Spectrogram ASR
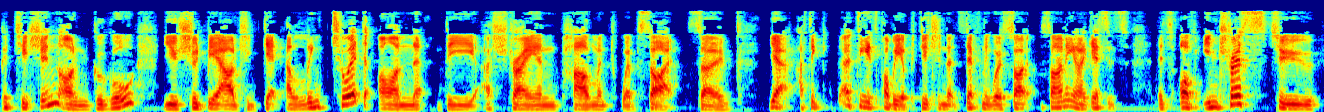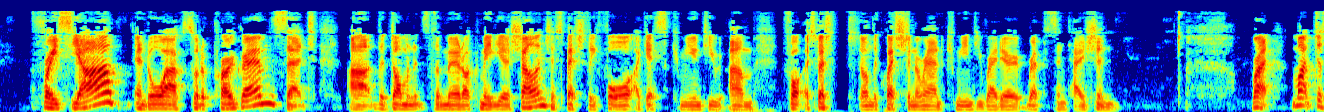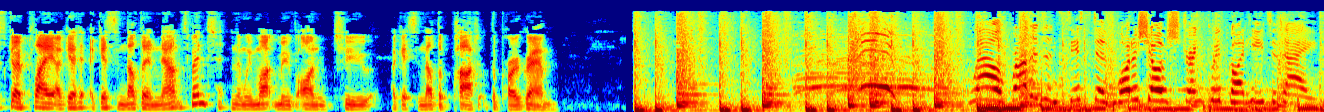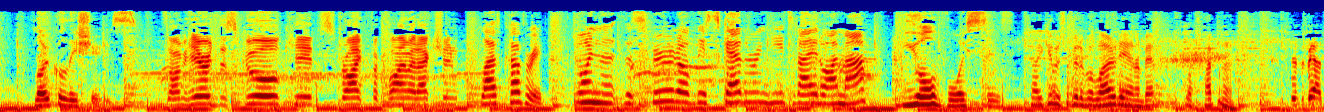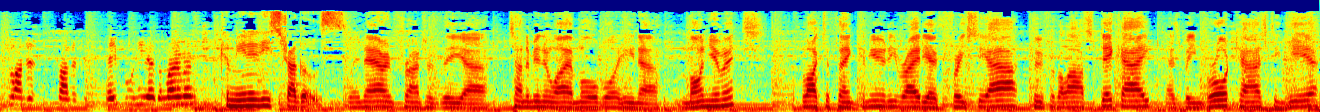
petition on Google, you should be able to get a link to it on the Australian Parliament website. So yeah, I think I think it's probably a petition that's definitely worth si- signing, and I guess it's it's of interest to 3CR and all our sort of programs that uh, the dominance of the Murdoch Media Challenge, especially for I guess community, um, for especially on the question around community radio representation. Right, might just go play I guess I guess another announcement, and then we might move on to I guess another part of the program. Brothers and sisters, what a show of strength we've got here today. Local issues. So I'm here at the school kids strike for climate action. Live coverage. Join the, the spirit of this gathering here today at IMAP. Your voices. So give us a bit of a lowdown about what's happening. There's about 200, 250 people here at the moment. Community struggles. We're now in front of the uh, Tunnerminnerwait Maulboyheenner Monument. I'd like to thank Community Radio 3CR, who for the last decade has been broadcasting here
